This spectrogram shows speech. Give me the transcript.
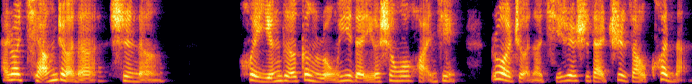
他说，强者呢是能会赢得更容易的一个生活环境，弱者呢其实是在制造困难。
